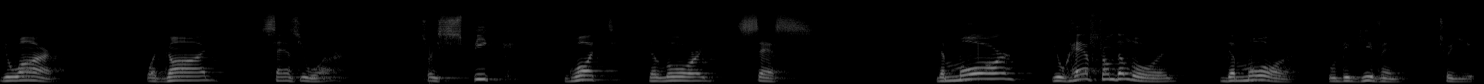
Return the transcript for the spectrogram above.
You are what God says you are. So speak what the Lord says. The more you have from the Lord, the more will be given to you.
